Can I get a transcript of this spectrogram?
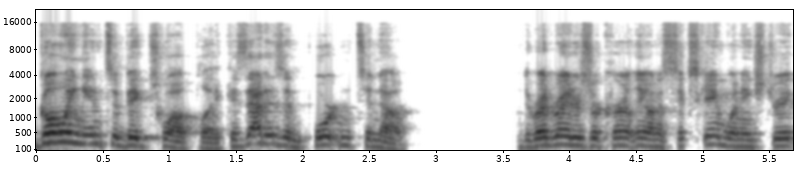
going into Big 12 play, because that is important to know. The Red Raiders are currently on a six game winning streak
